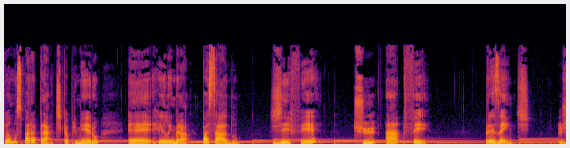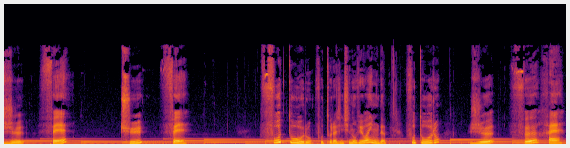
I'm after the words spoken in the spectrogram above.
Vamos para a prática. Primeiro é relembrar. Passado, j'ai fait, tu as fait. Presente, je fais, tu fais. Futuro, futuro a gente não viu ainda. Futuro, je ferai.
